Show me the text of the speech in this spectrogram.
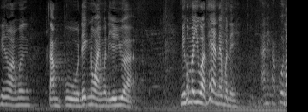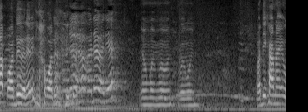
พี่น้องมึงตำปูเด็กหน่อยวันนี้ยั่วๆมีคนมายั่วแทนในวันนี้อันนี้ขับปุ่นรับออเดอร์ได้ไหมรับออเดอร์เด้อเด้อเด้อเด้อยังมึงมึงมึงมึงสวัสดีครับนายโอ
